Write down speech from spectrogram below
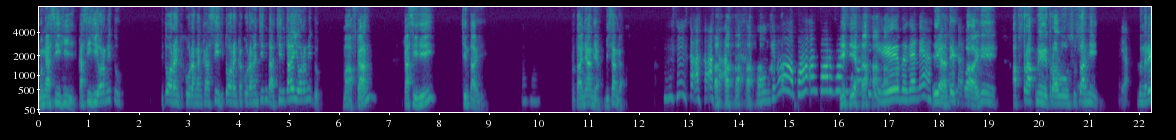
Mengasihi, kasihi orang itu. Itu orang yang kekurangan kasih, itu orang yang kekurangan cinta. Cintai orang itu. Maafkan, kasihi, cintai. Uh-huh. Pertanyaannya, bisa nggak? Mungkin oh, apaan Parvan? Iya. gitu kan ya. Iya nanti wah ini abstrak nih terlalu susah nih. Ya. Sebenarnya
